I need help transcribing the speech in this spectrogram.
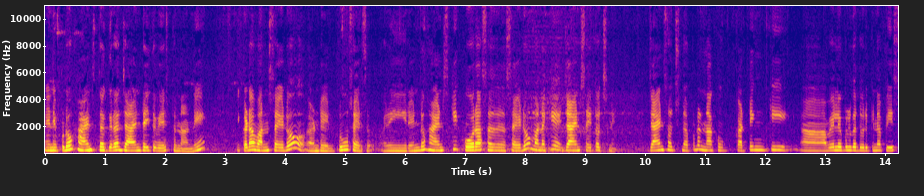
నేను ఇప్పుడు హ్యాండ్స్ దగ్గర జాయింట్ అయితే వేస్తున్నా అండి. ఇక్కడ వన్ సైడు అంటే టూ సైడ్స్ ఈ రెండు హ్యాండ్స్కి కోరా సైడు మనకి జాయింట్స్ అయితే వచ్చినాయి. జాయింట్స్ వచ్చినప్పుడు నాకు కటింగ్కి అవైలబుల్గా దొరికిన పీస్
